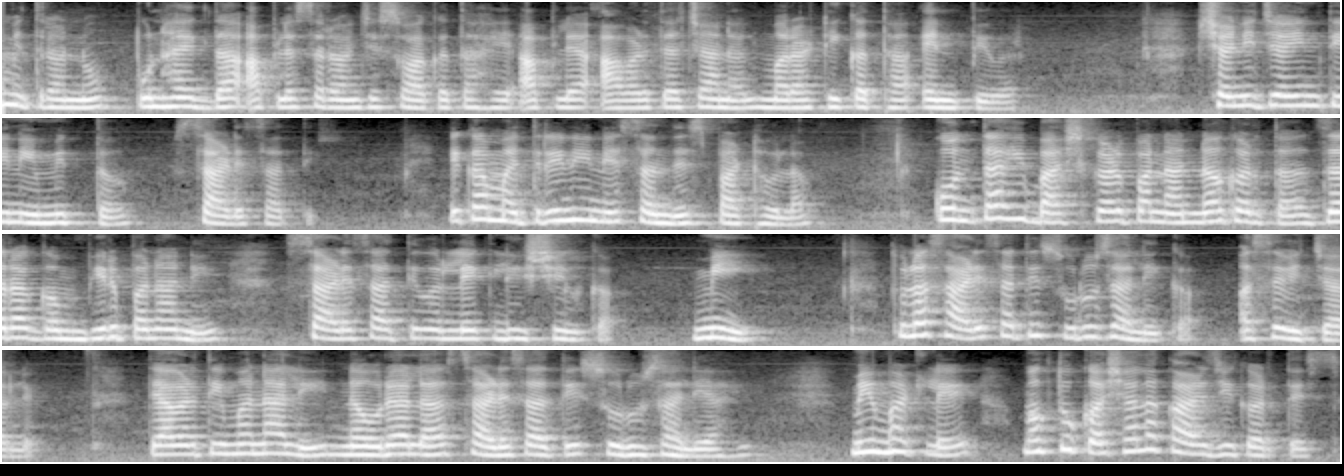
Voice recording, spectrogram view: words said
मित्रांनो पुन्हा एकदा आपल्या सर्वांचे स्वागत आहे आपल्या आवडत्या चॅनल मराठी कथा एन पीवर शनी जयंतीनिमित्त साडेसाती. एका मैत्रिणीने संदेश पाठवला कोणताही बाष्कळपणा न करता जरा गंभीरपणाने साडेसातीवर लेख लिहिशील का? मी? तुला साडेसाती सुरू झाली का? असे विचारले. त्यावर ती म्हणाली नवऱ्याला साडेसाती सुरू झाली आहे. मी म्हटले मग तू कशाला काळजी करतेस?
